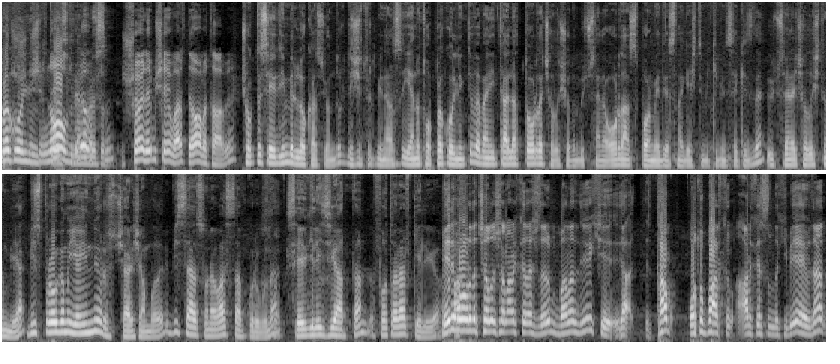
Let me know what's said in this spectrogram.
Toprak Holding'de Şimdi ne oldu biliyor orası. musun? Şöyle bir şey var. Devam et abi. Çok da sevdiğim bir lokasyondur. Dijitürk binası. Yanı Toprak Holding'ti ve ben ithalatta orada çalışıyordum 3 sene. Oradan spor medyasına geçtim 2008'de. 3 sene çalıştığım bir yer. Biz programı yayınlıyoruz çarşambaları. Bir saat sonra WhatsApp grubuna sevgili Cihat'tan fotoğraf geliyor. Benim orada çalışan arkadaşlarım bana diyor ki ya tam otoparkın arkasındaki bir evden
